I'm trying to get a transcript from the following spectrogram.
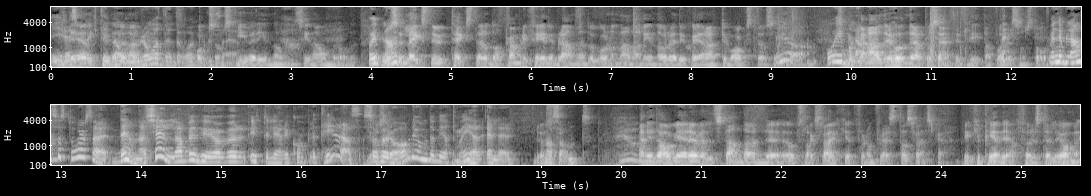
I respektive det område då. och som säga. skriver inom sina områden. Och ibland, Och så läggs det ut texter och de kan bli fel ibland men då går någon annan in och redigerar tillbaks det och så vidare. ja, och Så man ibland. kan aldrig hundraprocentigt lita på det som står. Men ibland så står det så här, denna källa behöver ytterligare kompletteras. Så hör av dig om du vet Mm. mer eller Just något sånt. Men idag är det väl standarduppslagsverket för de flesta svenskar. Wikipedia föreställer jag mig.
